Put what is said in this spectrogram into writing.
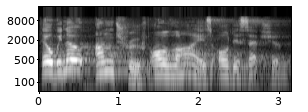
There will be no untruth or lies or deception.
